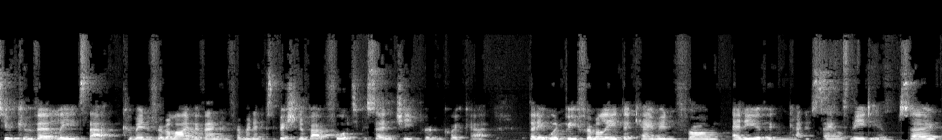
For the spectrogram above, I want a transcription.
to convert leads that come in from a live event and from an exhibition, about 40% cheaper and quicker than it would be from a lead that came in from any other mm. kind of sales medium. So,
